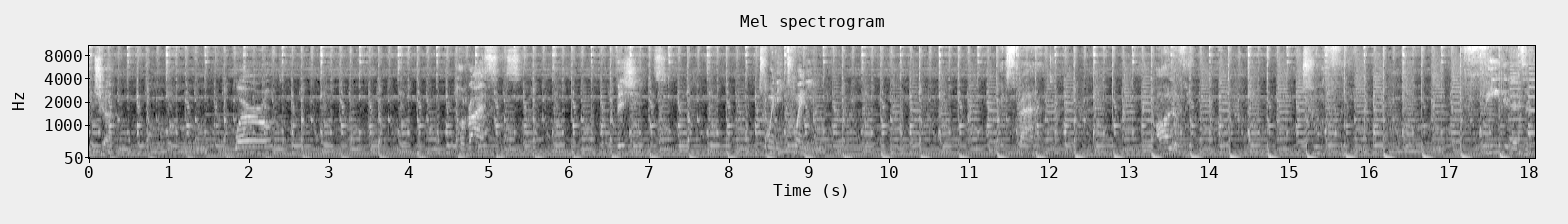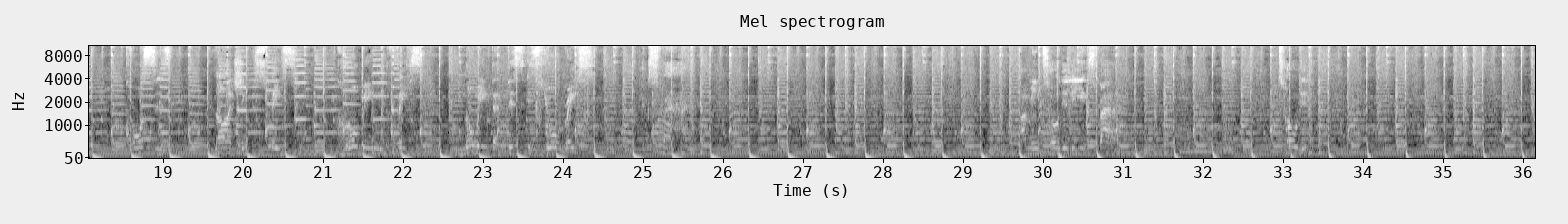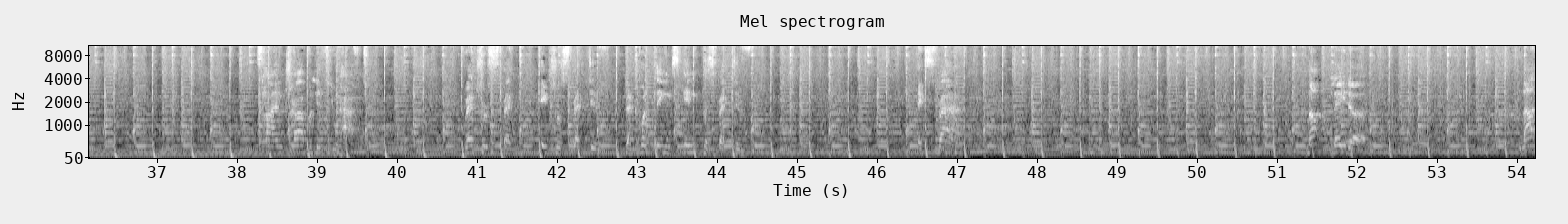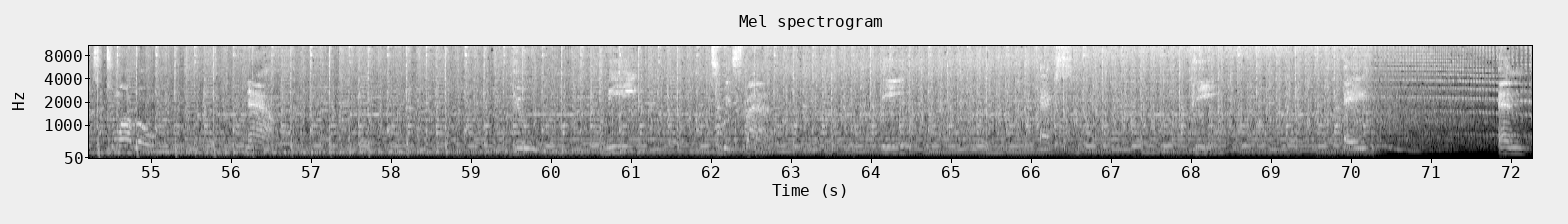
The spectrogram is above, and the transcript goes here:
future, world, horizons, visions, 2020, expand, all of it, truthfully, feed it as it courses, enlarging the space, growing the face, knowing that this is your race. mean totally expand. Totally. Time travel if you have to. Retrospect, introspective, that put things in perspective. Expand. Not later. Not tomorrow. Now. need to expand. E X P A N.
